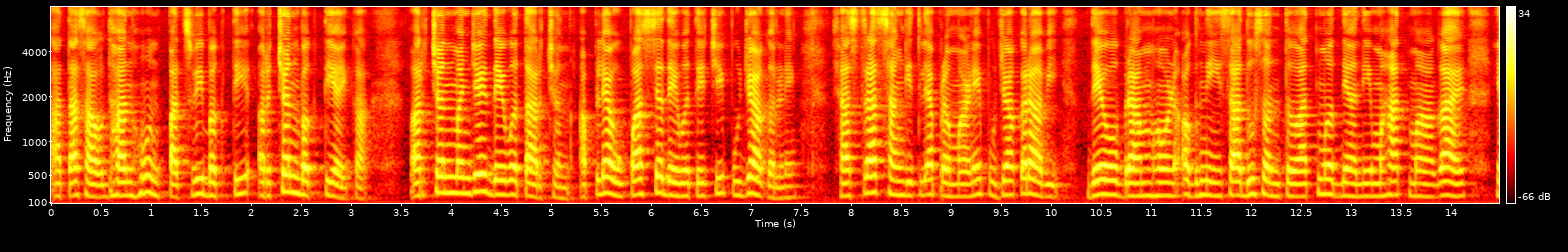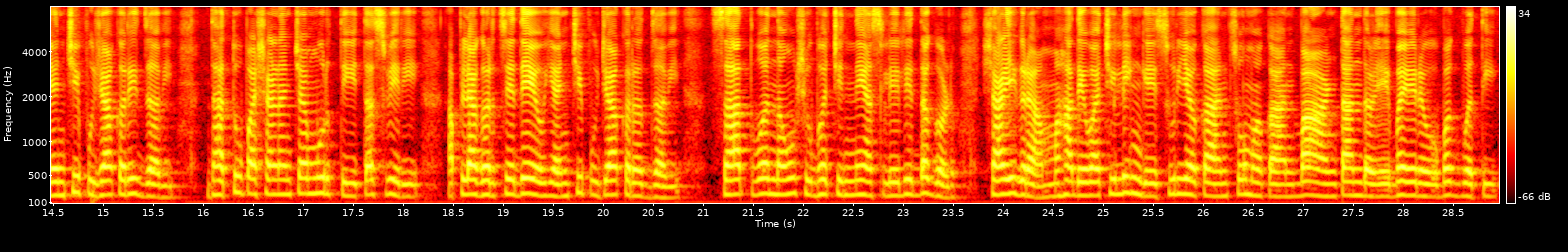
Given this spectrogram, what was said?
आता सावधान होऊन पाचवी भक्ती अर्चन भक्ती ऐका. अर्चन म्हणजे देवतार्चन. आपल्या उपास्य देवतेची पूजा करणे. शास्त्रात सांगितल्याप्रमाणे पूजा करावी. देव ब्राह्मण अग्नी साधू संत आत्मज्ञानी महात्मा गाय यांची पूजा करीत जावी. धातू पाषाणांच्या मूर्ती तस्विरी आपल्या घरचे देव यांची पूजा करत जावी. सात व नऊ शुभचिन्हे असलेली दगड शाळीग्राम महादेवाची लिंगे सूर्यकांत सोमकांत बाण तांदळे भैरव भगवती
